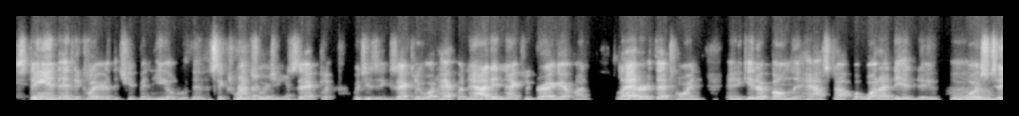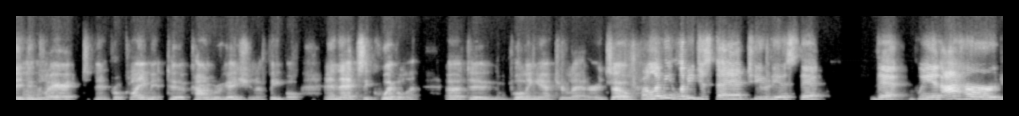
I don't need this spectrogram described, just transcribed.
stand and declare that she had been healed within the six weeks, which exactly, which is exactly what happened. Now I didn't actually drag out my ladder at that point and get up on the housetop, but what I did do was to mhm. declare it and proclaim it to a congregation of people, and that's equivalent uh, to pulling out your ladder. And so, Well, let me let me just add to Okay. this that that when I heard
